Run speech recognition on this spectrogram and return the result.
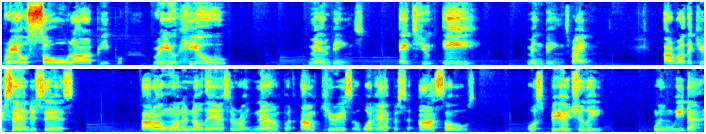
Real soul our people. Real hue men beings. H U E men beings, right? Our brother Que Sanders says, I don't want to know the answer right now, but I'm curious of what happens to our souls or spiritually when we die.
